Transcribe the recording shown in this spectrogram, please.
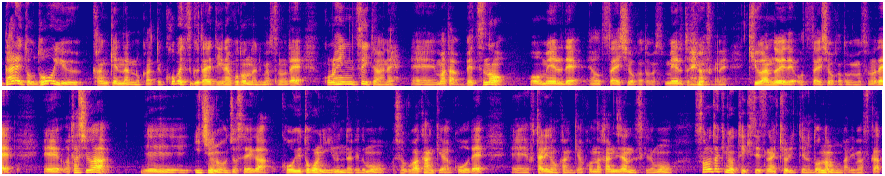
誰とどういう関係になるのかって個別具体的なことになりますのでこの辺についてはね、えー、また別のをメールでお伝えしようかと思います。メールといいますかね、Q&A でお伝えしようかと思いますので、えー、私は、えー、意中の女性がこういうところにいるんだけども、職場関係はこうで、えー、2人の関係はこんな感じなんですけども、その時の適切な距離っていうのはどんなものがありますかっ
